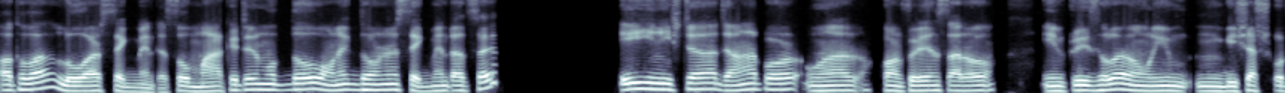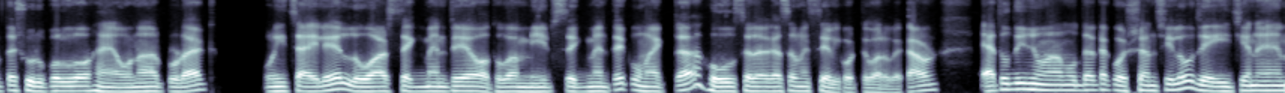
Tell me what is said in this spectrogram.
অথবা লোয়ার সেগমেন্টে সো মার্কেটের মধ্যেও অনেক ধরনের সেগমেন্ট আছে। এই জিনিসটা জানার পর ওনার কনফিডেন্স আরও ইনক্রিজ হলো এবং উনি বিশ্বাস করতে শুরু করল হ্যাঁ ওনার প্রোডাক্ট উনি চাইলে লোয়ার সেগমেন্টে অথবা মিড সেগমেন্টে কোনো একটা হোলসেলের কাছে উনি সেল করতে পারবে। কারণ এতদিন ওনার মধ্যে একটা কোয়েশ্চেন ছিল যে এইচ এন এম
